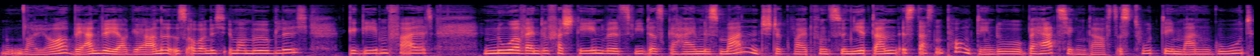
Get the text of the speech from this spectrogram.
Naja, wären wir ja gerne, ist aber nicht immer möglich, gegebenenfalls. Nur wenn du verstehen willst, wie das Geheimnis Mann ein Stück weit funktioniert, dann ist das ein Punkt, den du beherzigen darfst. Es tut dem Mann gut,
